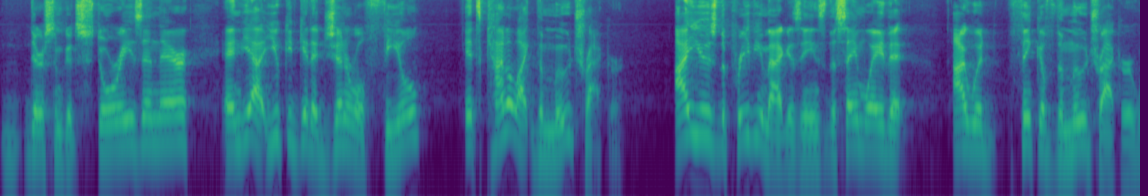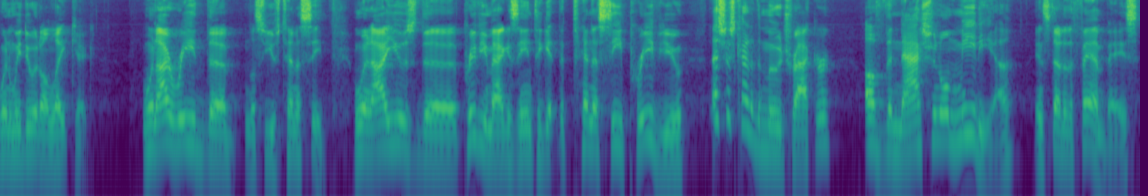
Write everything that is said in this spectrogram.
There's some good stories in there. And yeah, you could get a general feel. It's kind of like the mood tracker. I use the preview magazines the same way that I would think of the mood tracker when we do it on Late Kick when I read the, let's use Tennessee, when I use the preview magazine to get the Tennessee preview, that's just kind of the mood tracker of the national media instead of the fan base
